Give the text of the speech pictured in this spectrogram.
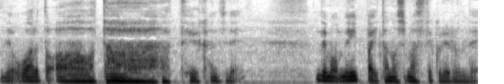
で終わるとああ終わったーっていう感じで。でも目いっぱい楽しませてくれるんで。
